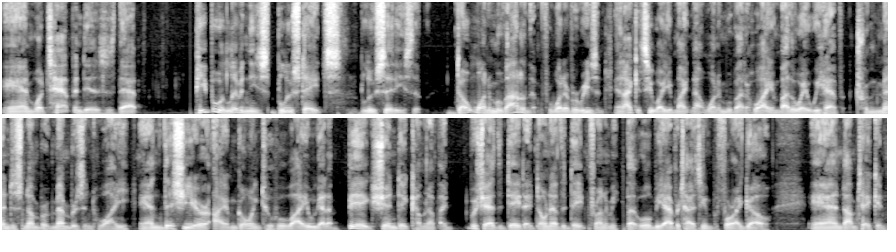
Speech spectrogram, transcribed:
And what's happened is, is that people who live in these blue states, blue cities that don't want to move out of them for whatever reason. And I can see why you might not want to move out of Hawaii. And by the way, we have tremendous number of members in Hawaii. And this year I am going to Hawaii. We got a big shindig coming up. I wish I had the date. I don't have the date in front of me, but we'll be advertising it before I go. And I'm taking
